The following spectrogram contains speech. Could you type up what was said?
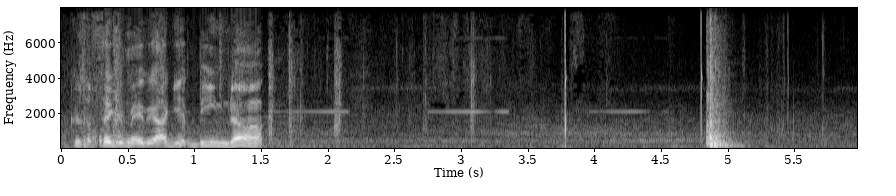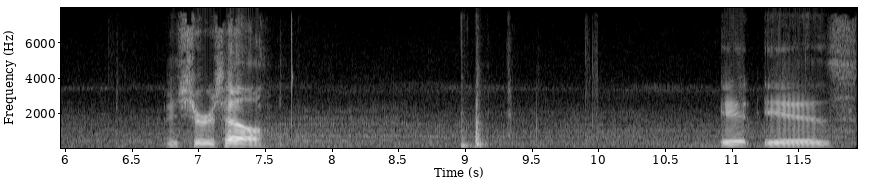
because I figured maybe I'd get beamed up. And sure as hell, it is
